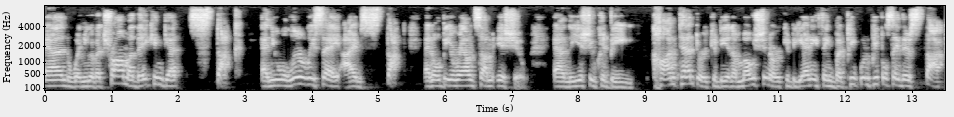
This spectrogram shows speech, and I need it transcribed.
and when you have a trauma, they can get stuck, and you will literally say I'm stuck, and it'll be around some issue, and the issue could be content or it could be an emotion or it could be anything. But people when people say they're stuck,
